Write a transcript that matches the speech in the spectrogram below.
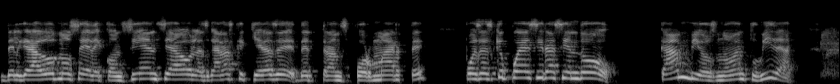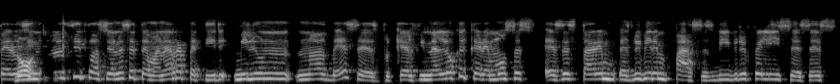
del grado, no sé, de conciencia o las ganas que quieras de, de transformarte, pues es que puedes ir haciendo cambios, ¿no? En tu vida. Pero si no, las situaciones se te van a repetir mil y unas veces, porque al final lo que queremos es, es estar, en, es vivir en paz, es vivir felices, es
